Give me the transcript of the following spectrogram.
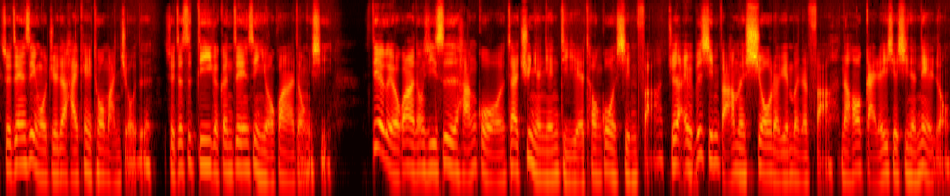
所以这件事情我觉得还可以拖蛮久的，所以这是第一个跟这件事情有关的东西。第二个有关的东西是，韩国在去年年底也通过新法，就是也不是新法，他们修了原本的法，然后改了一些新的内容。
